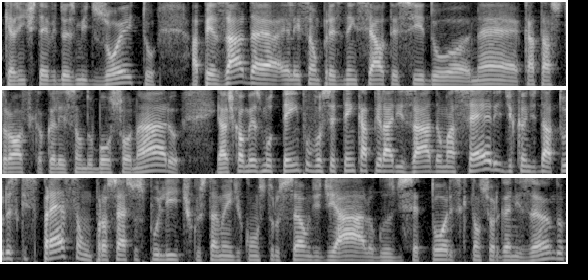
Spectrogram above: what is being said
que a gente teve em 2018, apesar da eleição presidencial ter sido né, catastrófica com a eleição do Bolsonaro, eu acho que ao mesmo tempo você tem capilarizado uma série de candidaturas que expressam processos políticos também de construção, de diálogos, de setores que estão se organizando,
